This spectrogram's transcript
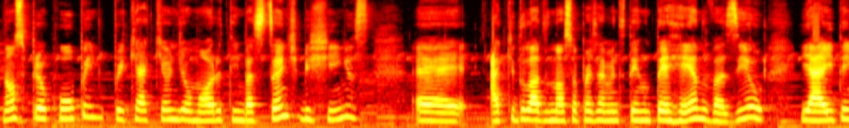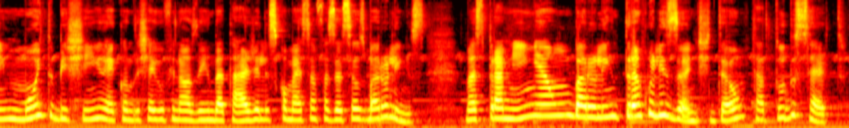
não se preocupem, porque aqui onde eu moro tem bastante bichinhos é, aqui do lado do nosso apartamento tem um terreno vazio e aí tem muito bichinho e quando chega o finalzinho da tarde eles começam a fazer seus barulhinhos. Mas para mim é um barulhinho tranquilizante, então tá tudo certo.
